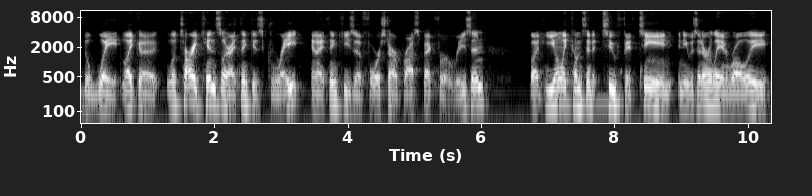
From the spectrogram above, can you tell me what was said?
the weight. Like a uh, Latarie Kinsler, I think is great, and I think he's a four star prospect for a reason. But he only comes in at two fifteen, and he was an early enrollee.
